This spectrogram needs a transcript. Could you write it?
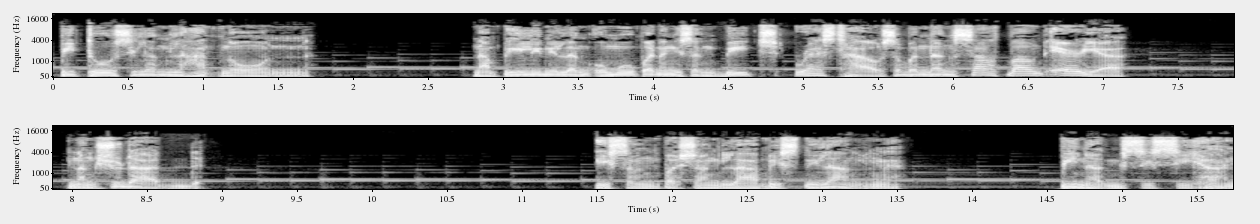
Pito silang lahat noon. Napili nilang umupa ng isang beach rest house sa bandang southbound area ng syudad. Isang pa siyang labis nilang pinagsisihan.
